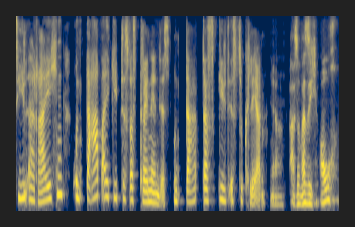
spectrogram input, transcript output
Ziel erreichen und dabei gibt es was Trennendes und da, das gilt es zu klären. Ja, also was ich auch,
